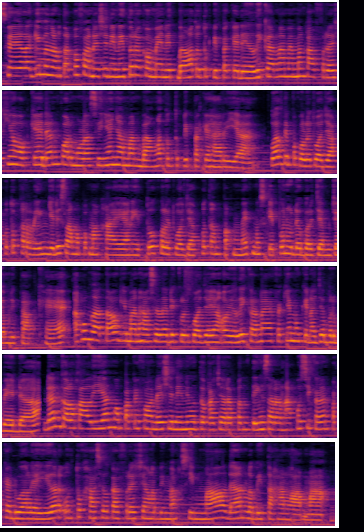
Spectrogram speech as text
Sekali lagi menurut aku foundation ini tuh recommended banget untuk dipakai daily karena memang coveragenya oke dan formulasinya nyaman banget untuk dipakai harian. Well tipe kulit wajah aku tuh kering, jadi selama pemakaian itu kulit wajahku tampak matte meskipun udah berjam-jam dipakai dipakai. Aku nggak tahu gimana hasilnya di kulit wajah yang oily karena efeknya mungkin aja berbeda. Dan kalau kalian mau pakai foundation ini untuk acara penting, saran aku sih kalian pakai dua layer untuk hasil coverage yang lebih maksimal dan lebih tahan lama.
